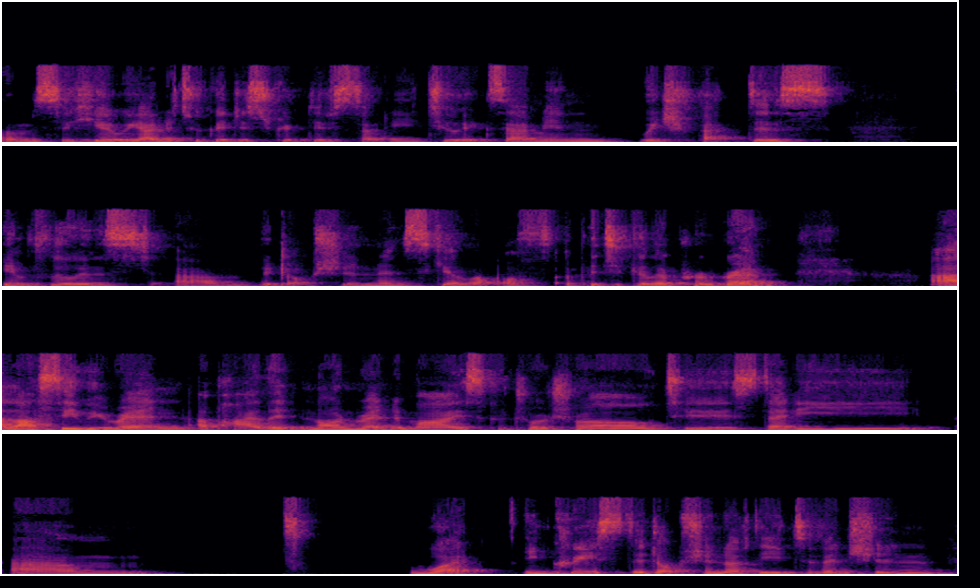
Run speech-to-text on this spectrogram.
Um, so here we undertook a descriptive study to examine which factors influenced um, adoption and scale up of a particular program. Uh, lastly, we ran a pilot non-randomized control trial to study um, what increased adoption of the intervention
